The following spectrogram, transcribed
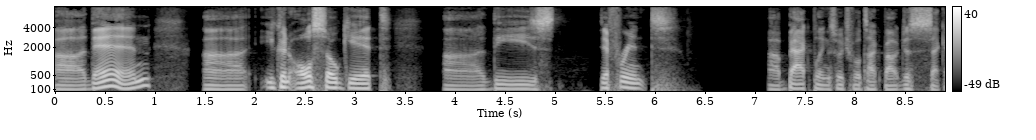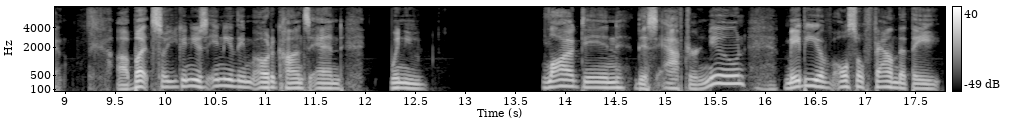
Uh then uh you can also get uh these different uh back blings which we'll talk about just a second. Uh but so you can use any of the emoticons and when you logged in this afternoon. Maybe you've also found that they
